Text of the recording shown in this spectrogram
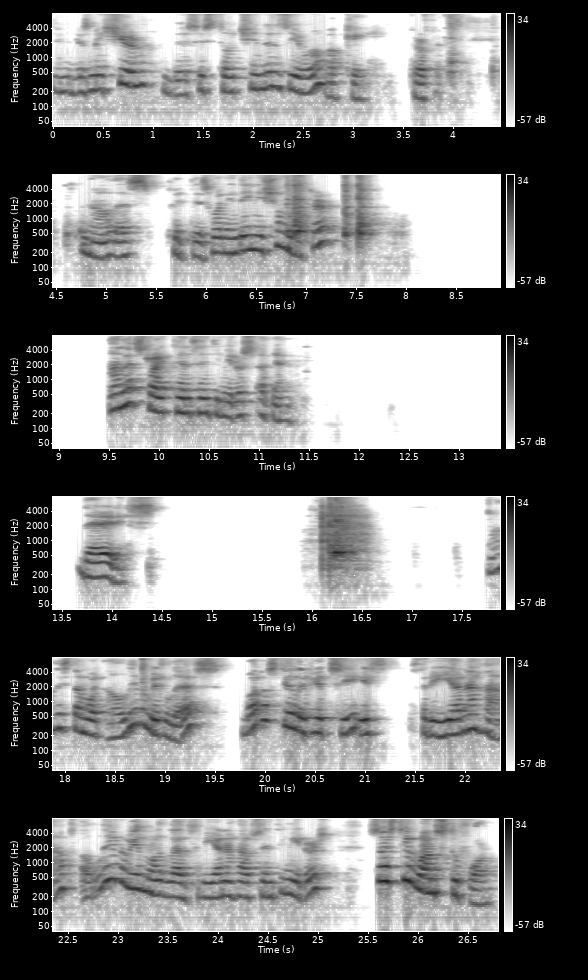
Let me just make sure this is touching the zero. Okay, perfect. Now let's put this one in the initial marker. And let's try 10 centimeters again. There it is. Now this time with a little bit less. But still, if you see, it's three and a half, a little bit more than three and a half centimeters. So it still runs to four.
